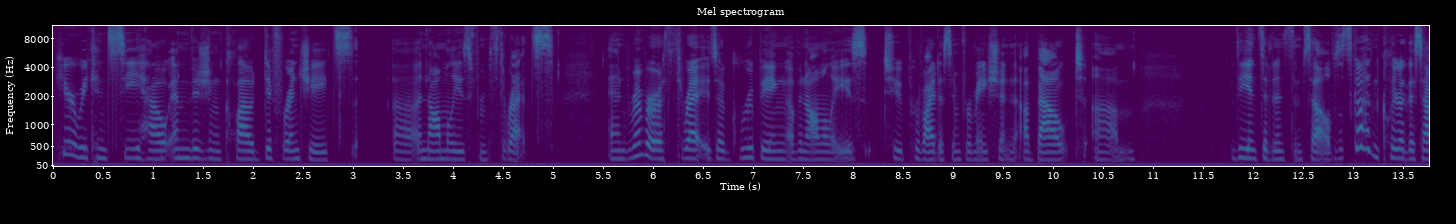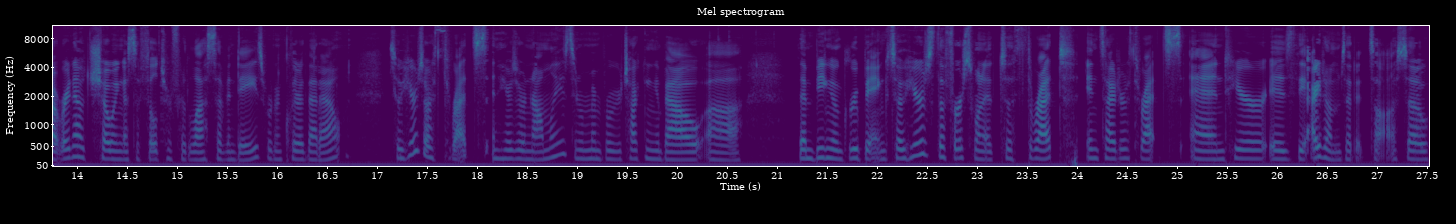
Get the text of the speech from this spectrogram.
Here we can see how mVision Cloud differentiates uh, anomalies from threats. And remember, a threat is a grouping of anomalies to provide us information about um, the incidents themselves. Let's go ahead and clear this out. Right now it's showing us a filter for the last seven days. We're going to clear that out. So here's our threats and here's our anomalies. And remember, we are talking about uh, them being a grouping. So here's the first one. It's a threat, insider threats, and here is the items that it saw. So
